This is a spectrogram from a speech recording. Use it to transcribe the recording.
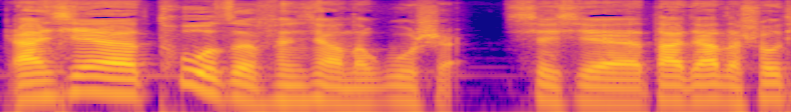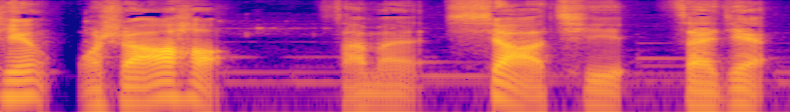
感谢兔子分享的故事，谢谢大家的收听，我是阿浩，咱们下期再见。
